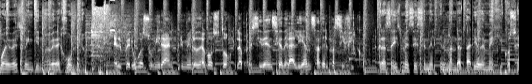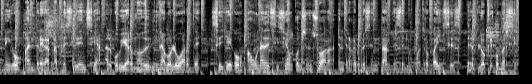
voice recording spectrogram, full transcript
jueves 29 de junio. El Perú asumirá el primero de agosto la presidencia de la Alianza del Pacífico. Tras seis meses en el que el mandatario de México se negó a entregar la presidencia al gobierno de Dina Boluarte, se llegó a una decisión consensuada entre representantes de los cuatro países del bloque comercial.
